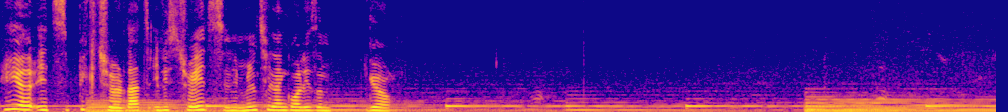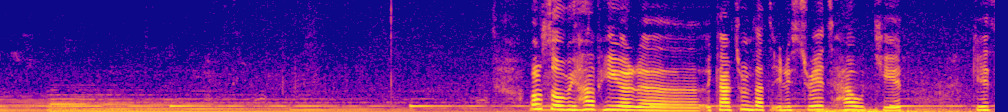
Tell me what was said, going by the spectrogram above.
Here it's a picture that illustrates the multilingualism girl. Also, we have here uh, a cartoon that illustrates how a kid, kids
